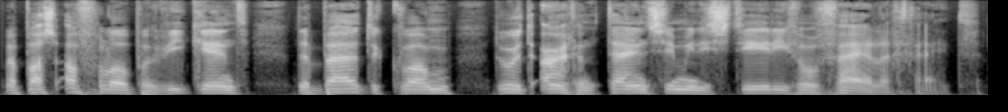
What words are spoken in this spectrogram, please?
maar pas afgelopen weekend... naar kwam door het Argentijnse ministerie van Veiligheid.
